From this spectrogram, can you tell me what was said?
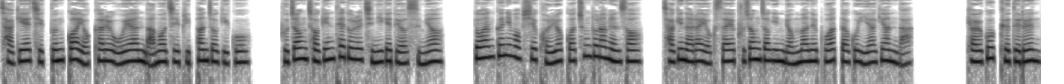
자기의 직분과 역할을 오해한 나머지 비판적이고 부정적인 태도를 지니게 되었으며 또한 끊임없이 권력과 충돌하면서 자기 나라 역사의 부정적인 면만을 보았다고 이야기한다. 결국 그들은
